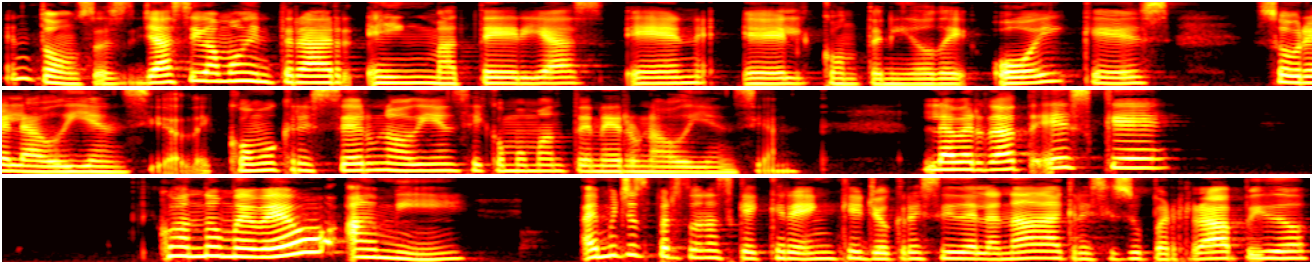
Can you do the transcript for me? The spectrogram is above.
Entonces, ya sí vamos a entrar en materias en el contenido de hoy, que es sobre la audiencia, de cómo crecer una audiencia y cómo mantener una audiencia. La verdad es que cuando me veo a mí, hay muchas personas que creen que yo crecí de la nada, crecí súper rápido,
